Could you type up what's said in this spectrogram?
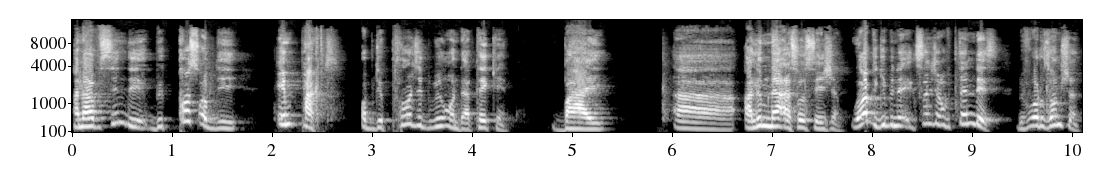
And I've seen the, because of the impact of the project being undertaken by uh, Alumni Association, we have to give an extension of 10 days before resumption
